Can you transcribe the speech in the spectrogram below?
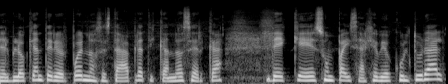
el el bloque anterior pues nos estaba platicando acerca de qué es un paisaje biocultural.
